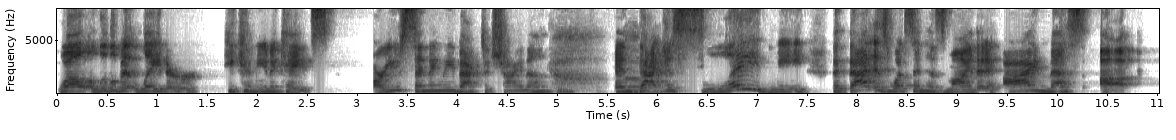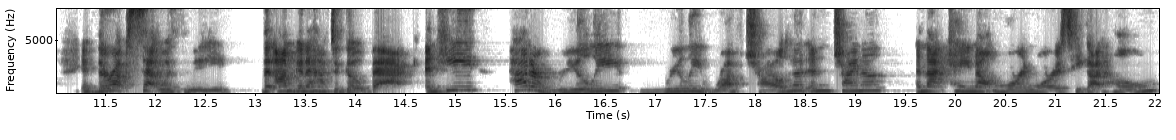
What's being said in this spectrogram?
Well, a little bit later, he communicates, Are you sending me back to China? And oh. that just slayed me that that is what's in his mind that if I mess up, if they're upset with me, that I'm going to have to go back. And he had a really, really rough childhood in China. And that came out more and more as he got home.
